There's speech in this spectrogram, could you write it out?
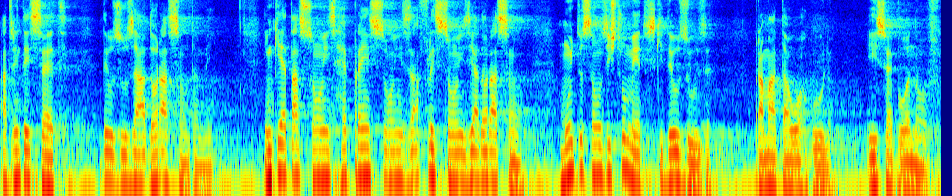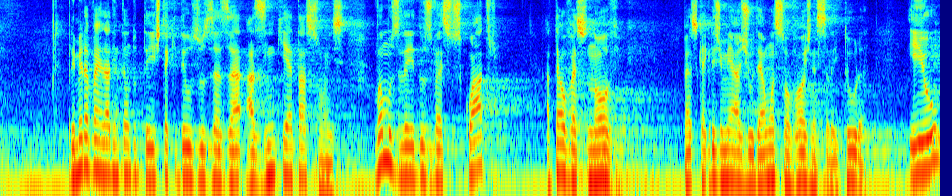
a 37, Deus usa adoração também. Inquietações, repreensões, aflições e adoração. Muitos são os instrumentos que Deus usa para matar o orgulho. E isso é boa nova. Primeira verdade então do texto é que Deus usa as, as inquietações. Vamos ler dos versos 4 até o verso 9. Peço que a igreja me ajude, é uma só voz nessa leitura. Eu.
